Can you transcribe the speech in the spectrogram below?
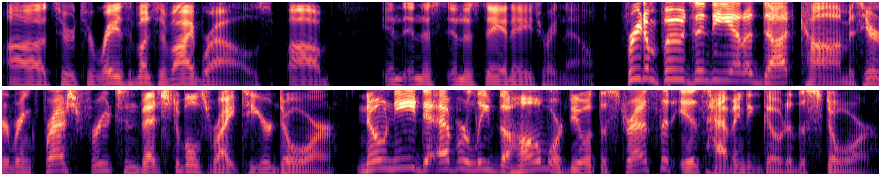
uh, to to raise a bunch of eyebrows uh, in in this in this day and age right now. FreedomFoodsIndiana.com is here to bring fresh fruits and vegetables right to your door. No need to ever leave the home or deal with the stress that is having to go to the store.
